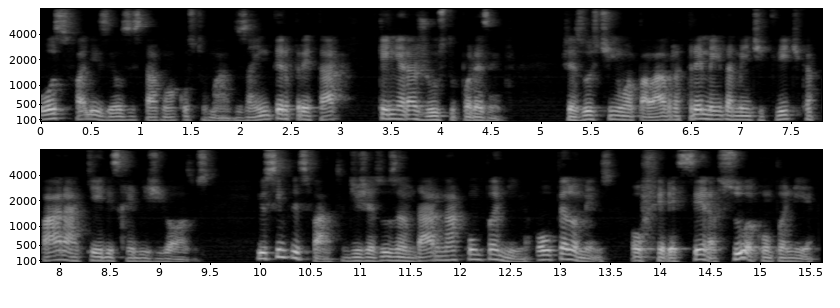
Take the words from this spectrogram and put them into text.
os fariseus estavam acostumados a interpretar quem era justo, por exemplo. Jesus tinha uma palavra tremendamente crítica para aqueles religiosos. E o simples fato de Jesus andar na companhia, ou pelo menos oferecer a sua companhia,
